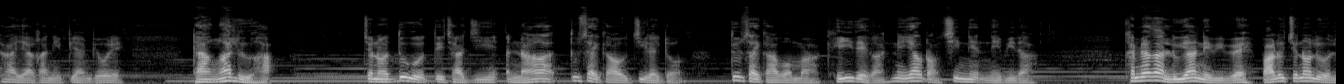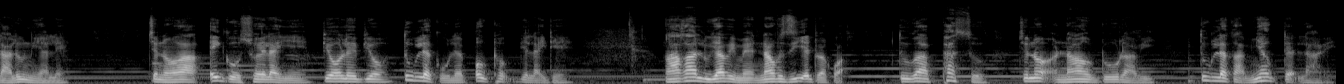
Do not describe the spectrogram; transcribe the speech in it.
ထားရာကနေပြန်ပြောတယ်ဒါငါလူဟာ ကျွန်တော်သူ့ကိုတေချာကြည့်ရင်အနာကသူ့ဆိုင်ကားကိုကြည့်လိုက်တော့သူ့ဆိုင်ကားပေါ်မှာခီးတွေကနှစ်ယောက်တောင်ရှိနေနေပြီးသားခမရကလူရနေပြီပဲဘာလို့ကျွန်တော်လူကိုလာလို့နေရလဲကျွန်တော်ကအိတ်ကိုဆွဲလိုက်ရင်ပြောလဲပြောသူ့လက်ကိုလည်းပုတ်ထုတ်ပစ်လိုက်တယ်ငါကလူရပြီမဲ့နောက်တစ်စီးအတွက်ကွာသူကဖတ်ဆိုကျွန်တော်အနာကိုတိုးလာပြီးသူ့လက်ကမြောက်တက်လာတယ်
